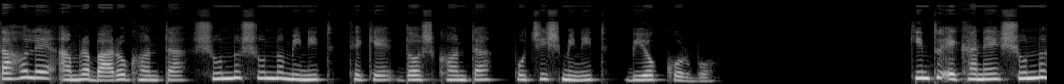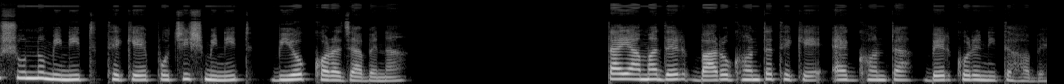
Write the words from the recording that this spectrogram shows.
তাহলে আমরা বারো ঘণ্টা শূন্য শূন্য মিনিট থেকে দশ ঘণ্টা পঁচিশ মিনিট বিয়োগ করব। কিন্তু এখানে শূন্য শূন্য মিনিট থেকে পঁচিশ মিনিট বিয়োগ করা যাবে না। তাই আমাদের বারো ঘণ্টা থেকে এক ঘণ্টা বের করে নিতে হবে।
